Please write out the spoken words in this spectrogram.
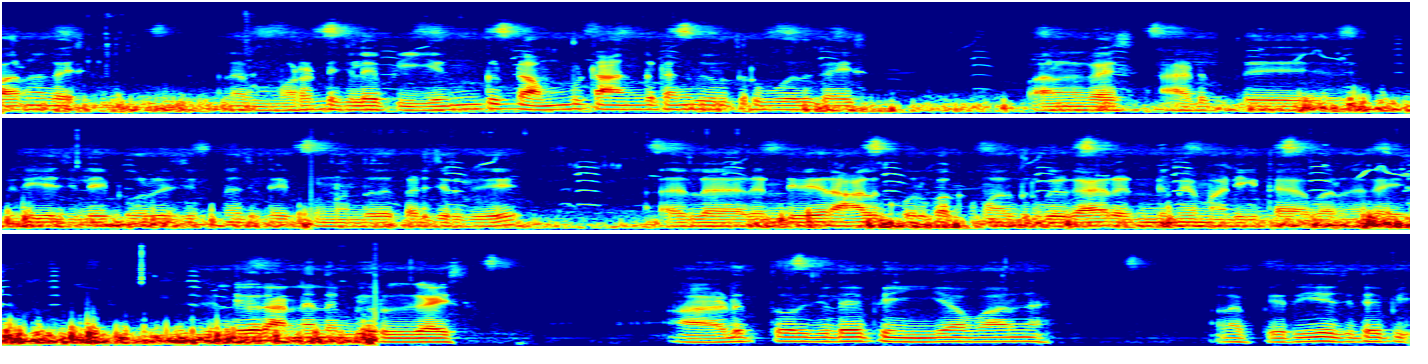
பாருங்க காய்ஸ் இந்த முரட்டு ஜிலேபி எங்கிட்ட அம்பிட்டு அங்கிட்ட அங்கிட்டு இழுத்துட்டு போகுது கைஸ் பாருங்க கைஸ் அடுத்து பெரிய ஜிலேபி ஒரு சின்ன ஜிலேபி ஒன்று வந்தது கிடச்சிருக்கு. அதில் ரெண்டு பேர் ஆளுக்கு ஒரு பக்கமாக எடுத்துகிட்டு போயிருக்காங்க. ரெண்டுமே மாட்டிக்கிட்டா பாருங்கள் கைஸ் ரெண்டு பேரும் அண்ணன் தம்பி இருக்குது கைஸ் அடுத்த ஒரு ஜிலேபி இங்கே பாருங்க. நல்லா பெரிய ஜிலேபி.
